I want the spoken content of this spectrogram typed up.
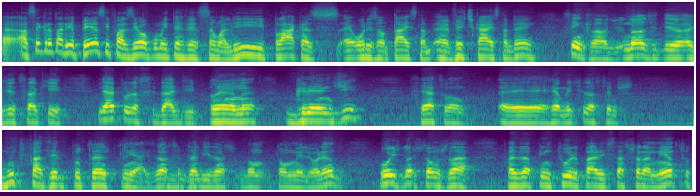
A secretaria pensa em fazer alguma intervenção ali, placas é, horizontais, é, verticais também? Sim, Cláudio. Nós, a gente sabe que, aliás, por uma cidade plana, grande, certo? É, realmente nós temos muito fazer para o trânsito Linhares. Nós temos ali, nós vamos, estamos melhorando. Hoje nós estamos lá fazendo a pintura para estacionamento,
